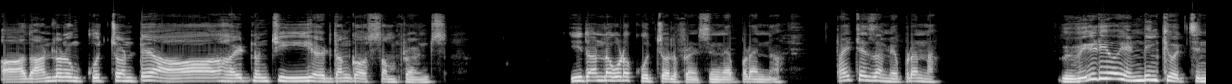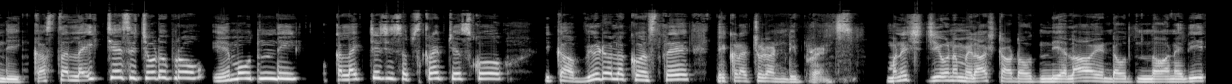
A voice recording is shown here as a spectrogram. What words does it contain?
ఆ దాంట్లో నువ్వు కూర్చుంటే ఆ హైట్ నుంచి ఈ హైట్ దాకా వస్తాం ఫ్రెండ్స్. ఈ దాంట్లో కూడా కూర్చోవాలి ఫ్రెండ్స్ నేను ఎప్పుడైనా. ట్రై చేద్దాం ఎప్పుడన్నా. వీడియో ఎండింగ్కి వచ్చింది. కాస్త లైక్ చేసి చూడు బ్రో. ఏమవుతుంది? ఒక లైక్ చేసి సబ్స్క్రైబ్ చేసుకో. ఇక వీడియోలోకి వస్తే ఇక్కడ చూడండి ఫ్రెండ్స్. మనిషి జీవనం ఎలా స్టార్ట్ అవుతుంది? ఎలా ఎండ్ అవుతుందో అనేది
